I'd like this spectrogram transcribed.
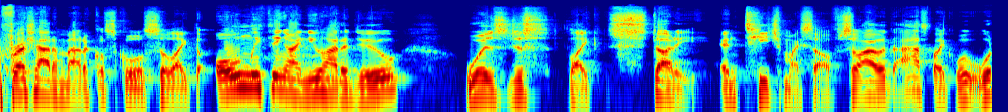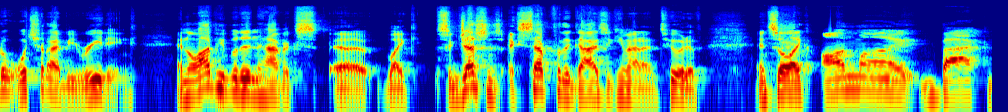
fresh out of medical school, so like the only thing I knew how to do was just like study and teach myself. So I would ask like, what what, what should I be reading? And a lot of people didn't have ex- uh, like suggestions except for the guys who came out of intuitive. And so like on my back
